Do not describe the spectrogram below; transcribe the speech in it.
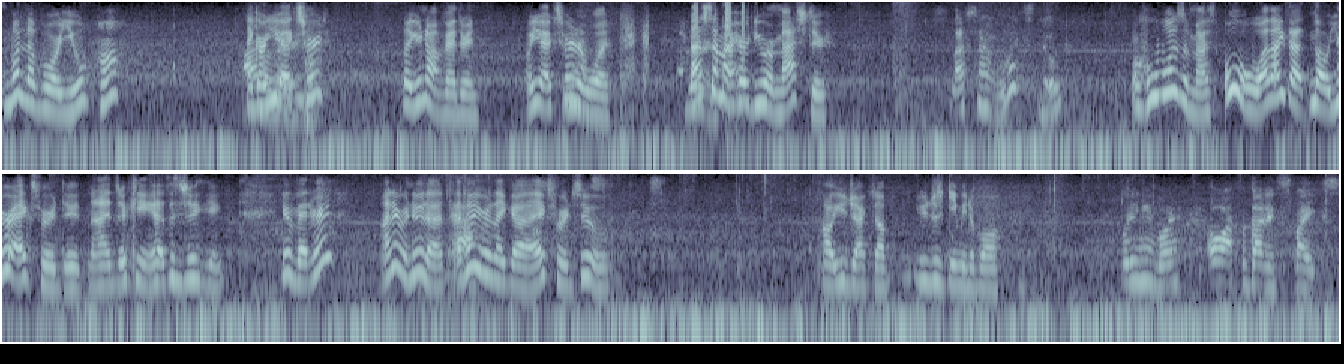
what level are you, huh? Like, I'm are you expert? No, you're not veteran. Are you expert Yeah. or what? I'm Last veteran. time I heard you were a master. Last time, what? No. Or who was a master? Oh, I like that. No, you're an expert, dude. Nah, I'm joking. I'm joking. You're a veteran? I never knew that. I thought you were like an expert too. Oh, you jacked up. You just gave me the ball. What do you mean, boy? Oh, I forgot it's spikes.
